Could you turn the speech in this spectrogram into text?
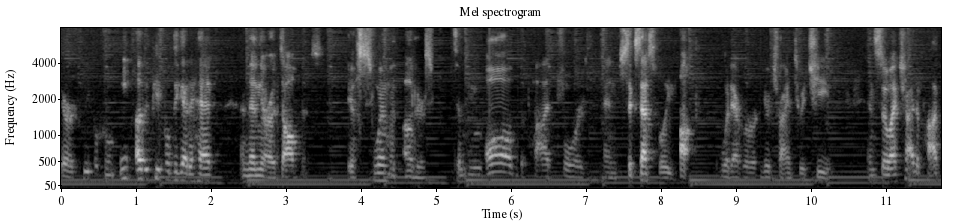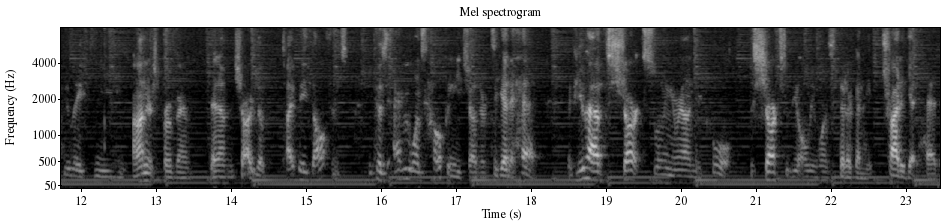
There are people who eat other people to get ahead, and then there are dolphins. They swim with others to move all the pod forward and successfully up whatever you're trying to achieve. And so I try to populate the honors program that I'm in charge of, type A dolphins, because everyone's helping each other to get ahead. If you have sharks swimming around your pool, the sharks are the only ones that are going to try to get ahead.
